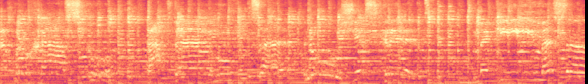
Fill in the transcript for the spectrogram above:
na procházku a v té hůlce nůž je skryt. Meký mesr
